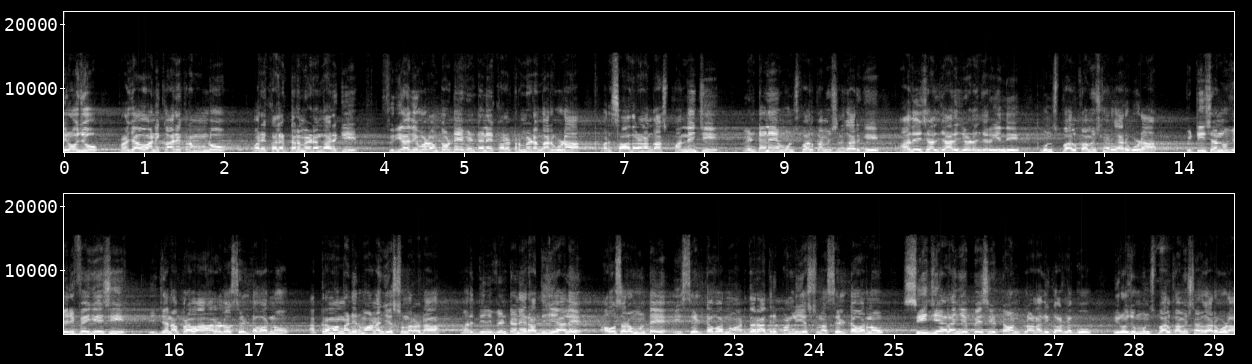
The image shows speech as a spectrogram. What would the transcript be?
ఈరోజు ప్రజావాణి కార్యక్రమంలో మరి కలెక్టర్ మేడం గారికి ఫిర్యాదు ఇవ్వడంతో వెంటనే కలెక్టర్ మేడం గారు కూడా మరి సాధారణంగా స్పందించి వెంటనే మున్సిపల్ కమిషనర్ గారికి ఆదేశాలు జారీ చేయడం జరిగింది. మున్సిపల్ కమిషనర్ గారు కూడా పిటిషన్ను వెరిఫై చేసి ఈ జన ప్రవాహాలలో సెల్ టవర్ను అక్రమంగా నిర్మాణం చేస్తున్నారట. మరి దీన్ని వెంటనే రద్దు చేయాలి. అవసరం ఉంటే ఈ సెల్ టవర్ను అర్ధరాత్రి పనులు చేస్తున్న సెల్ టవర్ను సీజ్ చేయాలని చెప్పేసి టౌన్ ప్లాన్ అధికారులకు ఈరోజు మున్సిపల్ కమిషనర్ గారు కూడా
